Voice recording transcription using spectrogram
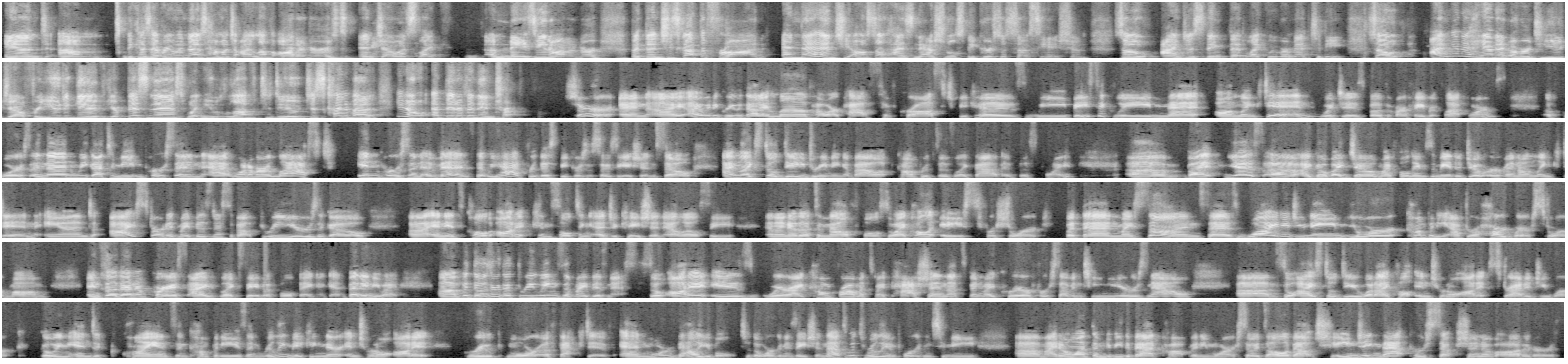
And um, because everyone knows how much I love auditors, and Jo is like amazing auditor but then she's got the fraud and then she also has national speakers association. So i just think that like we were meant to be. So i'm going to hand it over to you jo for you to give your business what you love to do just kind of a you know a bit of an intro Sure. And I, I would agree with that. I love how our paths have crossed because we basically met on LinkedIn, which is both of our favorite platforms of course. And then we got to meet in person at one of our last in-person events that we had for the speakers association so i'm like still daydreaming about conferences like that at this point um, but yes uh, i go by Jo. my full name is amanda Jo irvin on linkedin and i started my business about three years ago uh, and it's called audit consulting education llc and I know that's a mouthful, so I call it ACE for short. But then my son says, Why did you name your company after a hardware store, mom? And so then, of course, I like say the full thing again. But anyway, um, but those are the three wings of my business. So audit is where I come from. It's my passion. That's been my career for 17 years now. Um, so I still do what I call internal audit strategy work, going into clients and companies and really making their internal audit group more effective and more valuable to the organization. That's what's really important to me. Um, I don't want them to be the bad cop anymore. So it's all about changing that perception of auditors.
